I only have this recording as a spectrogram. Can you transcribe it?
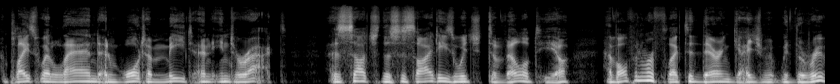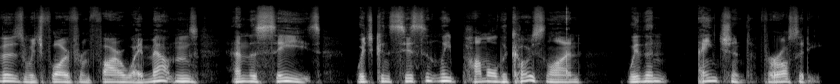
a place where land and water meet and interact. As such, the societies which developed here have often reflected their engagement with the rivers which flow from faraway mountains and the seas, which consistently pummel the coastline with an ancient ferocity.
